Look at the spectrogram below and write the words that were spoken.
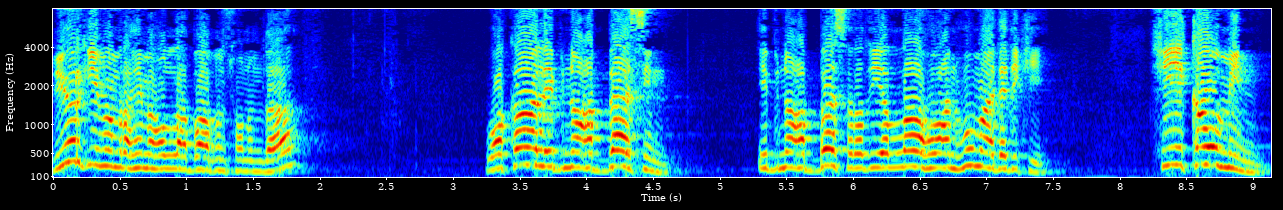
Diyor ki İmam Rahimahullah babın sonunda وَقَالَ İbn Abbasin İbn Abbas radıyallahu anhuma dedi ki fi kavmin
